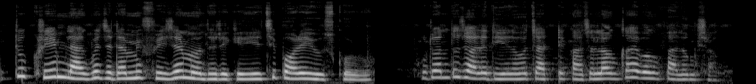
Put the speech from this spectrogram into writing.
একটু ক্রিম লাগবে যেটা আমি ফ্রিজের মধ্যে রেখে দিয়েছি, পরে ইউজ করব। ফুটন্ত জলে দিয়ে দেবো চারটে কাঁচা লঙ্কা এবং পালং শাক।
